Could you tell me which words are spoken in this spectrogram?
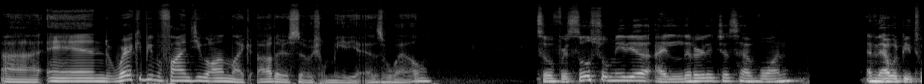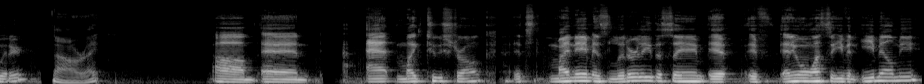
Uh, and where can people find you on like other social media as well? So for social media, I literally just have one, and that would be Twitter. All right. Um, and at Mike Too Strong. It's my name is literally the same. If if anyone wants to even email me,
